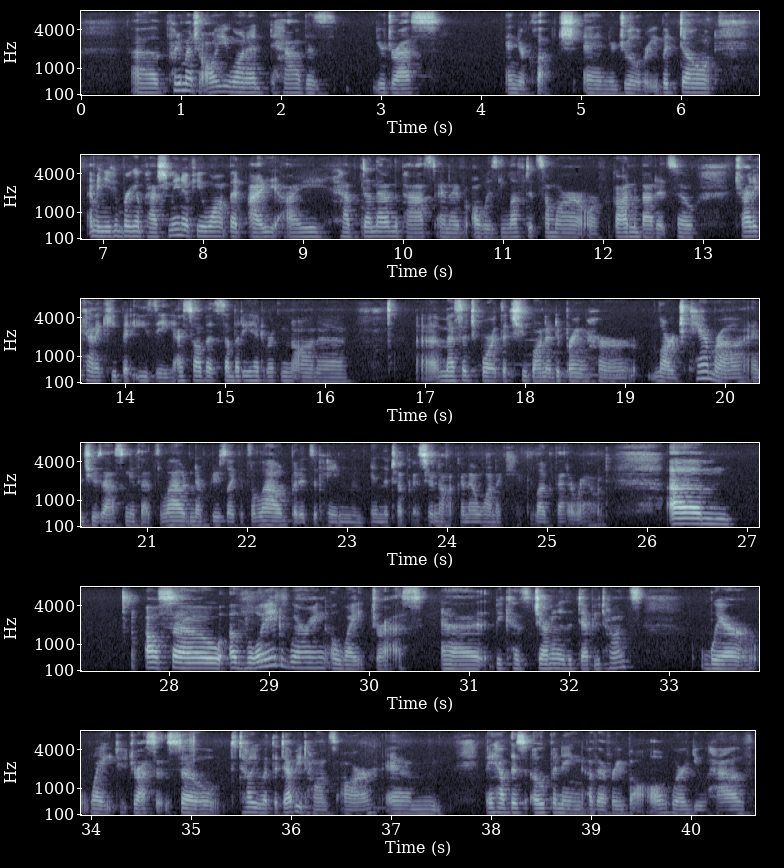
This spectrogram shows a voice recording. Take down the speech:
uh, pretty much all you want to have is your dress and your clutch and your jewelry, but don't. I mean, you can bring a pashmina if you want, but I, I have done that in the past and I've always left it somewhere or forgotten about it. So try to kind of keep it easy. I saw that somebody had written on a, message board that she wanted to bring her large camera and she was asking if that's allowed. And everybody's like, it's allowed, but it's a pain in, in the tuchus. You're not going to want to lug that around. Um, also, avoid wearing a white dress uh, because generally the debutantes wear white dresses. So to tell you what the debutantes are, um, they have this opening of every ball where you have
